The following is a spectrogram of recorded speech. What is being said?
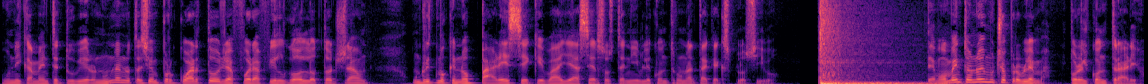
únicamente tuvieron una anotación por cuarto, ya fuera field goal o touchdown, un ritmo que no parece que vaya a ser sostenible contra un ataque explosivo. De momento no hay mucho problema, por el contrario,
